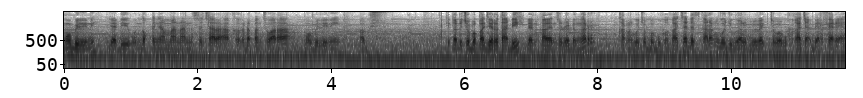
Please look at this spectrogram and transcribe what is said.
mobil ini. Jadi untuk kenyamanan secara kekedapan suara mobil ini bagus. Kita udah coba Pajero tadi dan kalian sudah dengar karena gue coba buka kaca dan sekarang gue juga lebih baik coba buka kaca biar fair ya.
